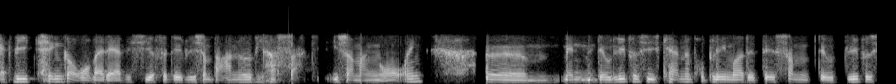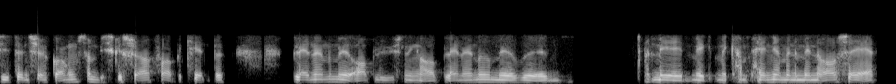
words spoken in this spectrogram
at vi ikke tænker over, hvad det er, vi siger, for det er jo ligesom bare noget, vi har sagt i så mange år. Ikke? Øh, men, men det er jo lige præcis kernen af problemer, og det er, det, som, det er jo lige præcis den jargon, som vi skal sørge for at bekæmpe. Blandt andet med oplysninger, og blandt andet med, øh, med, med, med kampagner, men, men også at,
